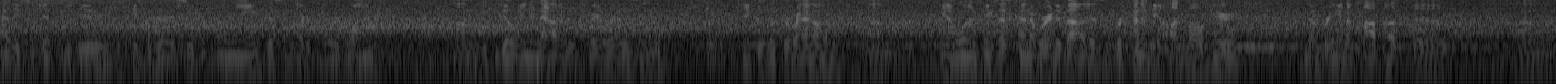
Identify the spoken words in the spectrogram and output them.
I highly suggest you do. The people here are super friendly. This is our third one. Um, you can go in and out of the trailers and take a look around. Um, you know, one of the things I was kind of worried about is we're kind of the oddball here. You know, bringing a pop-up to um,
